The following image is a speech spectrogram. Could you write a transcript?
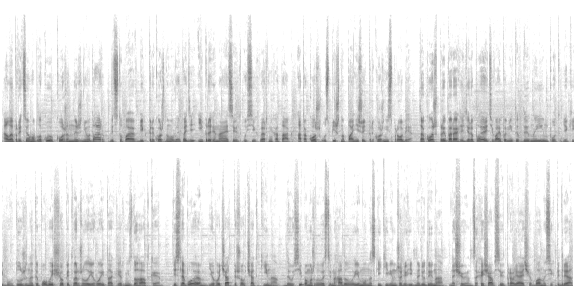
але при цьому блокує кожен нижній удар, відступає в бік при кожному випаді і пригинається від усіх верхніх атак, а також успішно панішить при кожній спробі. Також при перегляді реплею TY помітив дивний інпут, який був дуже нетиповий, що підтверджувало його і так вірні здогадки. Після бою його чат пішов чат Кіна, де усі по можливості нагадували йому, наскільки він жалюгідна людина, на що він захищався, відправляючи в бан усіх підряд.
